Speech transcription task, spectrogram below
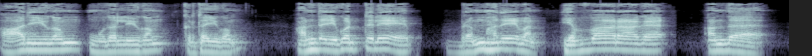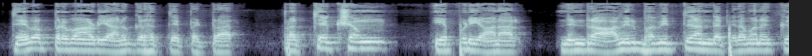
ஆதியுகம் முதல் யுகம் கிருதயுகம் அந்த யுகத்திலே பிரம்மதேவன் எவ்வாறாக அந்த தேவப்பெருமானுடைய அனுகிரகத்தை பெற்றார். பிரத்யக்ஷம் எப்படி ஆனார்? நின்ற ஆவிர்பவித்து அந்த பிரமனுக்கு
